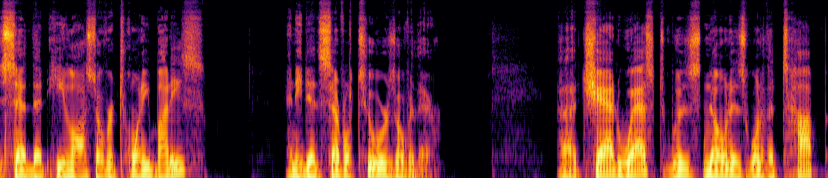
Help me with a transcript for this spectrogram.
said that he lost over 20 buddies, and he did several tours over there. Uh, Chad West was known as one of the top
